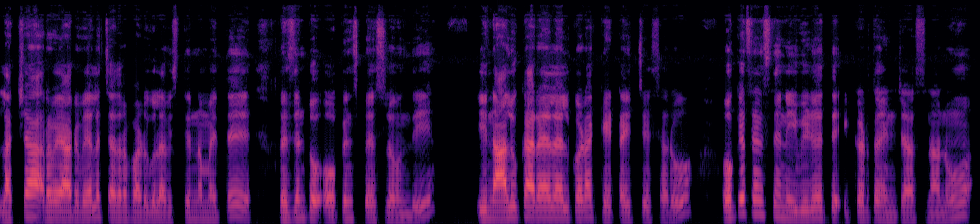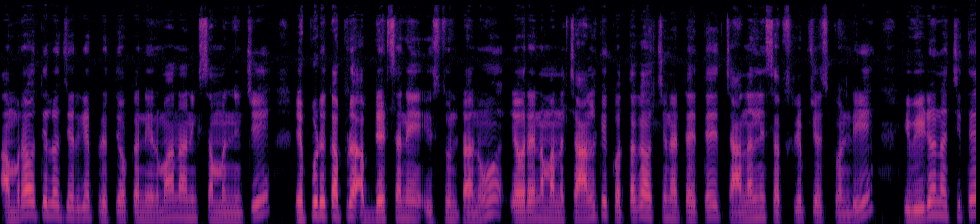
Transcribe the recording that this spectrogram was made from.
1,66,000 చదరపు అడుగుల విస్తీర్ణం అయితే ప్రజెంట్ ఓపెన్ స్పేస్‌లో ఉంది. ఈ నాలుగు కార్యాలయాలు కూడా కేటాయించేశారు ఓకే ఫ్రెండ్స్ నేను ఈ వీడియో అయితే ఇక్కడితో ఎండ్ చేస్తున్నాను. అమరావతిలో జరిగే ప్రతి ఒక్క నిర్మాణానికి సంబంధించి ఎప్పటికప్పుడు అప్డేట్స్ అనేవి ఇస్తుంటాను. ఎవరైనా మన ఛానల్‌కి కొత్తగా వచ్చినట్టయితే ఛానల్‌ని సబ్స్క్రైబ్ చేసుకోండి. ఈ వీడియో నచ్చితే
